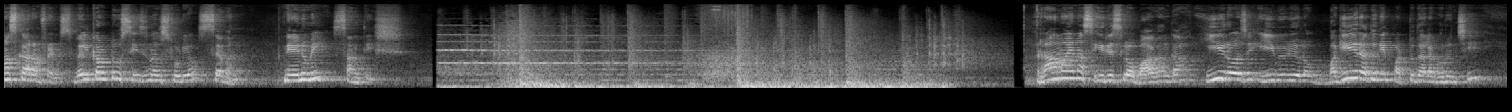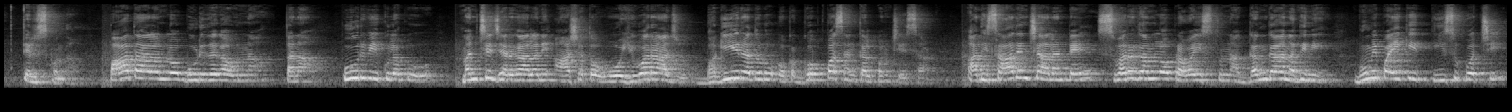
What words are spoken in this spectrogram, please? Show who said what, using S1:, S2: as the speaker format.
S1: నమస్కారం friends. Welcome to seasonal studio seven. నేను మీ సంతీష్. రామాయణ సిరీస్లో భాగంగా ఈరోజు ఈ వీడియోలో భగీరథుని పట్టుదల గురించి తెలుసుకుందాం. పాతాళంలో బూడిదగా ఉన్న తన పూర్వీకులకు మంచి జరగాలని ఆశతో ఓ యువరాజు భగీరథుడు ఒక గొప్ప సంకల్పం చేశాడు. అది సాధించాలంటే స్వర్గంలో ప్రవహిస్తున్న గంగా నదిని భూమిపైకి తీసుకొచ్చి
